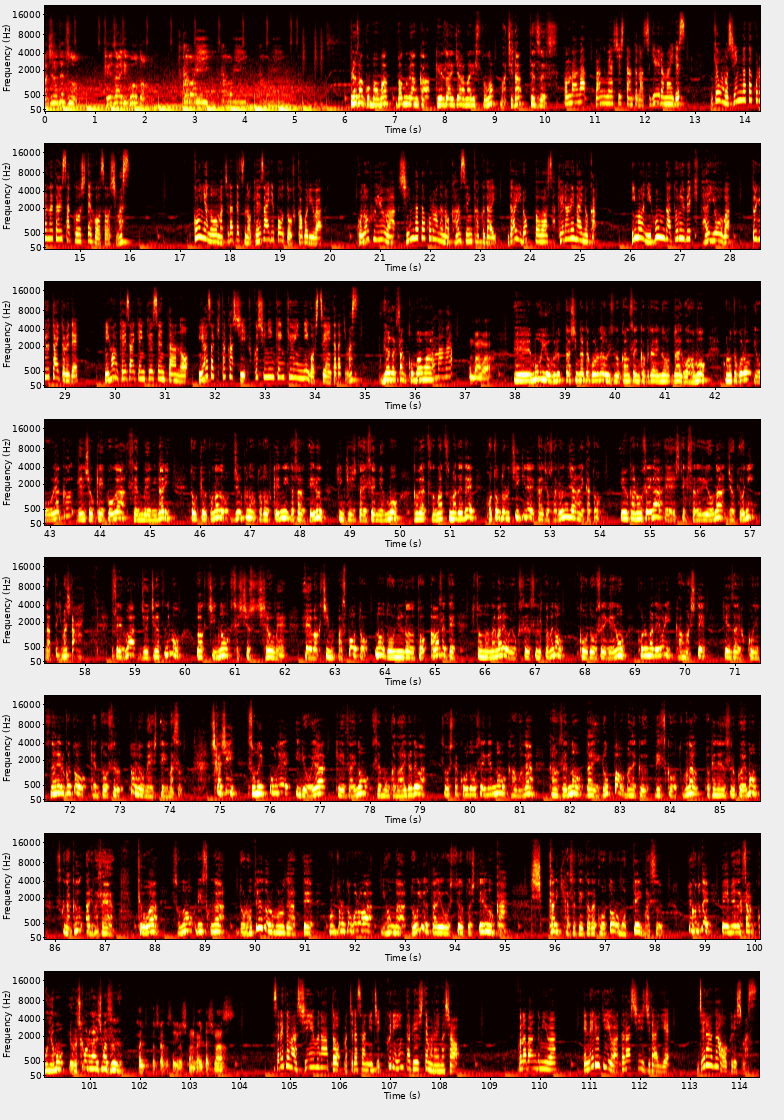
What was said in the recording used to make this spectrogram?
町田鉄の経済リポート。深掘皆さんこんばんは。番組アンカー経済ジャーナリストの町田鉄です。こんばんは。番組アシスタントの杉浦舞です。今日も新型コロナ対策をして放送します。今夜の町田鉄の経済リポート深掘りはこの冬は新型コロナの感染拡大第6波は避けられないのか。今日本が取るべき対応は？というタイトルで日本経済研究センターの宮崎隆副主任研究員にご出演いただきます。宮崎さんこんばんは。こんばんは。こんばんは。えー、猛威を振るった新型コロナウイルスの感染拡大の第5波もこのところようやく減少傾向が鮮明になり東京都など19の都道府県に出されている緊急事態宣言も9月末まででほとんどの地域で解除されるんじゃないかという可能性が、えー、指摘されるような状況になってきました。政府は11月にもワクチンの接種証明ワクチンパスポートの導入などと合わせて人の流れを抑制するための行動制限をこれまでより緩和して経済復興につなげることを検討すると表明しています。しかしその一方で医療や経済の専門家の間ではそうした行動制限の緩和が感染の第6波を招くリスクを伴うと懸念する声も少なくありません。今日はそのリスクがどの程度のものであって本当のところは日本がどういう対応を必要としているのかしっかり聞かせていただこうと思っています。ということで、えー、宮崎さん今夜もよろしくお願いします。はいこちらこそよろしくお願いいたします。それでは CM の後町田さんにじっくりインタビューしてもらいましょう。この番組はエネルギーを新しい時代へジェラがお送りします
